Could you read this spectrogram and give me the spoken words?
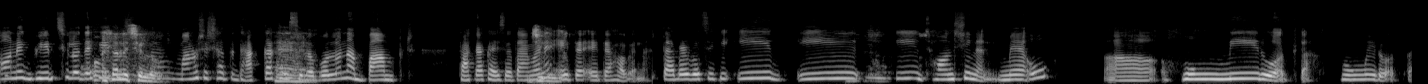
অনেক ভিড় ছিল দেখে ছিল। মানুষের সাথে ধাক্কা হ্যাঁ, খাইছিল হ্যাঁ। বলল না বাম্পড ধাক্কা খাইছে তার মানে এটা এটা হবে না। তারপর বলছে কি ই ই ই আহ মেউ হুংমিরুয়ত্তা হুংমিরুয়ত্তা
